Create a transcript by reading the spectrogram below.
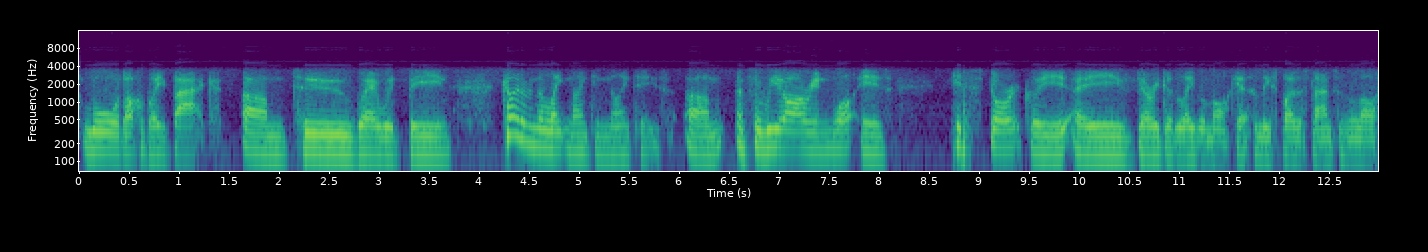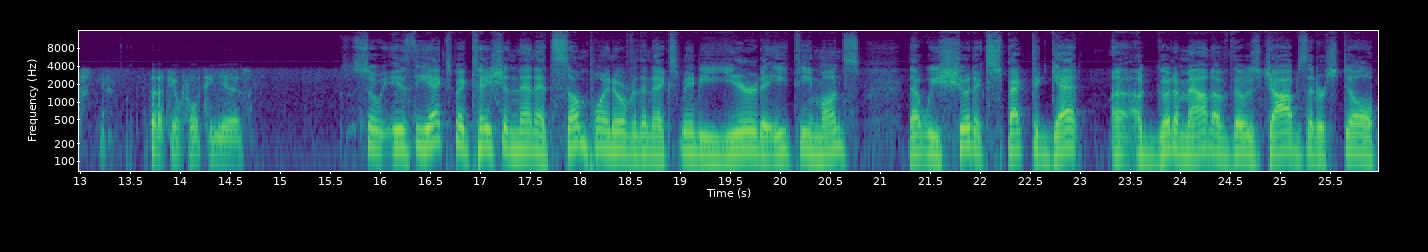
clawed our way back um, to where we'd been kind of in the late 1990s. Um, and so we are in what is historically a very good labor market, at least by the standards of the last 30 or 40 years. So is the expectation then at some point over the next maybe year to 18 months that we should expect to get a, good amount of those jobs that are still,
